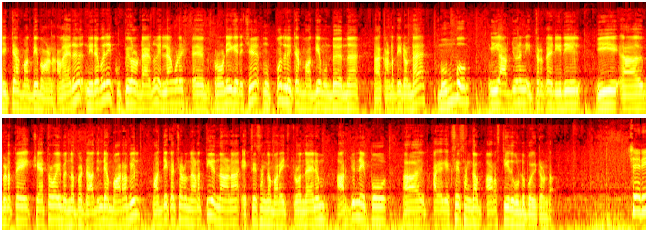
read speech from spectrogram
ലിറ്റർ മദ്യമാണ്. അതായത് നിരവധി കുപ്പികൾ ഉണ്ടായിരുന്നു എല്ലാം കൂടെ ക്രോഡീകരിച്ച് മുപ്പത് ലിറ്റർ മദ്യമുണ്ട് എന്ന് കണ്ടെത്തിയിട്ടുണ്ട്. മുമ്പും ഈ അർജുനൻ ഇത്തരത്തെ രീതിയിൽ ഈ ഇവിടുത്തെ ക്ഷേത്രവുമായി ബന്ധപ്പെട്ട് അതിന്റെ മറവിൽ മദ്യക്കച്ചവടം നടത്തിയെന്നാണ് എക്സൈസ് സംഘം അറിയിച്ചിട്ടുള്ളത്. എന്തായാലും അർജുനെ ഇപ്പോൾ എക്സൈസ് സംഘം അറസ്റ്റ് ചെയ്ത് കൊണ്ടുപോയിട്ടുണ്ട്. ശരി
